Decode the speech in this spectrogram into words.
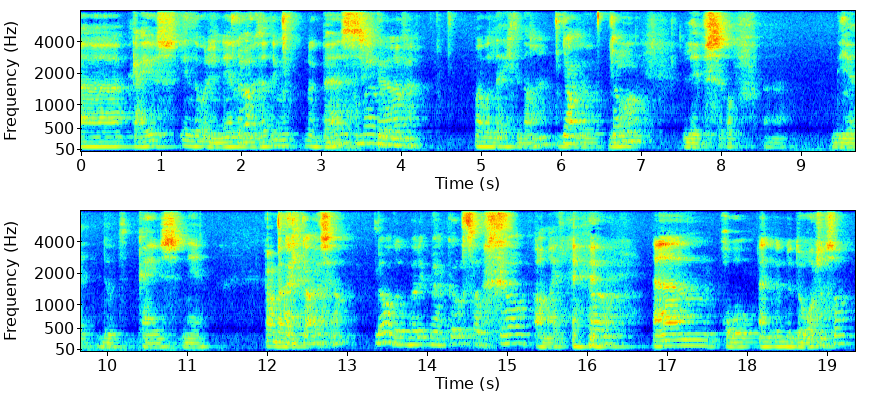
uh, Caius in de originele Ja. bezetting nog bij. Maar wel de echte dan, hè? Ja. Ja. Lives of uh, die doet Caius, nee. Ah, met Echt kaas, ja. Ja, dan ben ik mij akkoord zelfs. Ja. Oh my. Ja. Ehm, en in de Doors of zo.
